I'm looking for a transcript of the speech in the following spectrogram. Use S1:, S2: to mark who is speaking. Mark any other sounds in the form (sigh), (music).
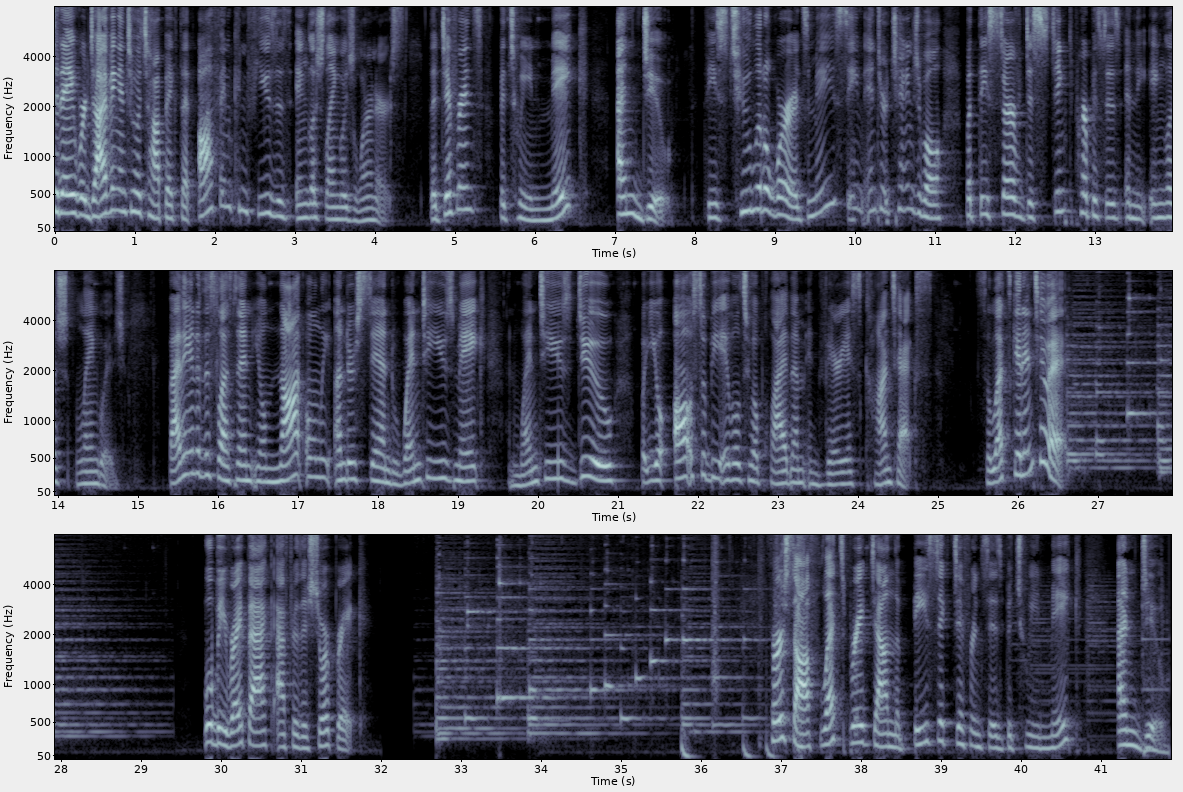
S1: Today, we're diving into a topic that often confuses English language learners the difference between make and do. These two little words may seem interchangeable, but they serve distinct purposes in the English language. By the end of this lesson, you'll not only understand when to use make and when to use do, but you'll also be able to apply them in various contexts. So let's get into it. We'll be right back after this short break. First off, let's break down the basic differences between make and do.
